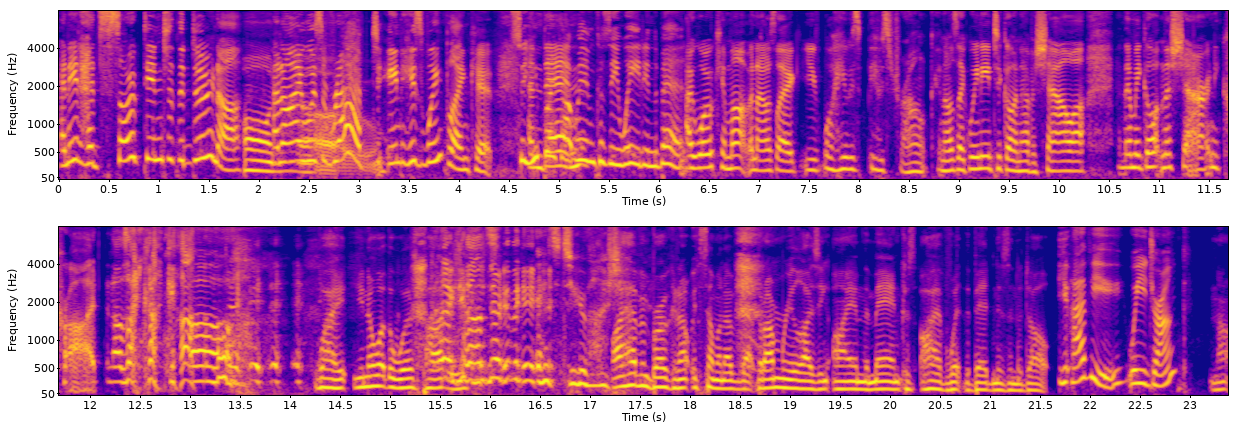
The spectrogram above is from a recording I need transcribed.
And it had soaked into the doona. Oh, and I was no. wrapped in his wee blanket. So you and broke up with him because he weed in the bed. I woke him up and I was like, you, well, he was he was drunk. And I was like, we need to go and have a shower. And then we got in the shower and he cried. And I was like, I can't, Oh. Wait, you know what the worst part I is? can't do this. it's too much. I haven't broken up with someone over that, but I'm realizing I am the man because I have wet the bed and as an adult. Have you? Were you drunk? No,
